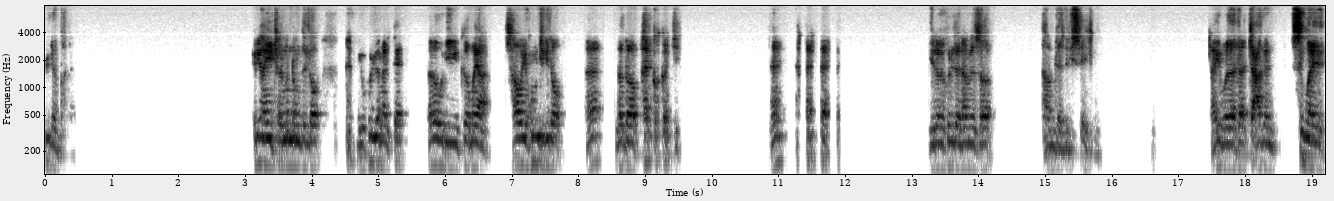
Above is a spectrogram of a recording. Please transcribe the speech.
훈련받아요. 그러니까 이 젊은 놈들도 이 훈련할 때 어, 우리 그 뭐야 사회 홍지기도 어? 너도 팔 것 같지? 어? 이런 훈련하면서 남자들이 세집니다. 자기보다 더 작은 승환이,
